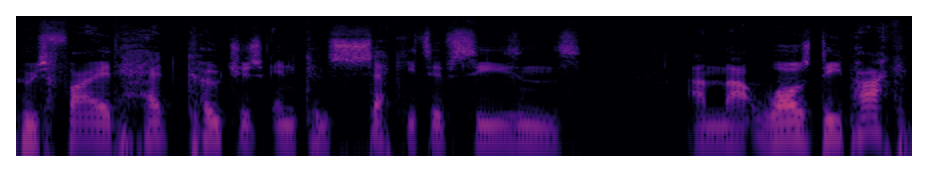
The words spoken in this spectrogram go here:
who's fired head coaches in consecutive seasons, and that was Dipak.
